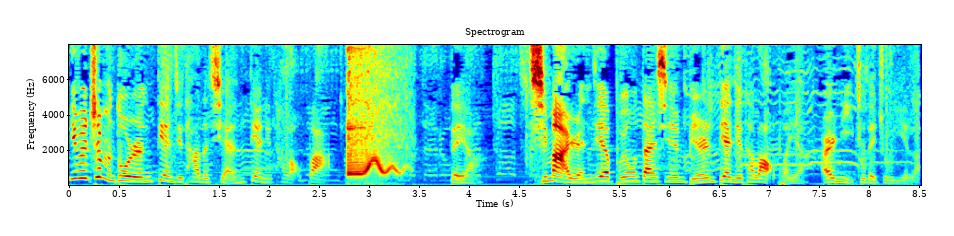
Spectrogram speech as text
因为这么多人惦记他的钱，惦记他老爸。对呀，起码人家不用担心别人惦记他老婆呀，而你就得注意了。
